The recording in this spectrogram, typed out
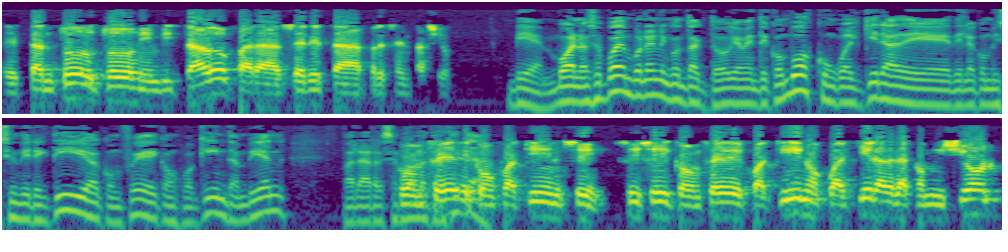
están todos, todos invitados para hacer esta presentación. Bien, bueno, se pueden poner en contacto, obviamente, con vos, con cualquiera de, la comisión directiva, con Fede, con Joaquín también, para reservar. Con Fede, con Joaquín, sí, sí, sí, con Fede, Joaquín o cualquiera de la comisión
